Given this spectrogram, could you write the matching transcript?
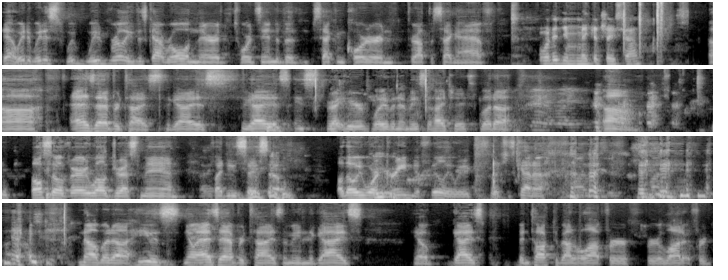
yeah, we we just we, we really just got rolling there towards the end of the second quarter and throughout the second half. What did you make of Chase Young? Uh, as advertised, the guy is the guy is he's right here waving at me. So hi, Chase. But uh, um, also a very well dressed man, if I do say so. Although he wore green to Philly week, which is kind of no, but uh, he was you know as advertised. I mean, the guys, you know, guys been talked about a lot for for a lot of for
